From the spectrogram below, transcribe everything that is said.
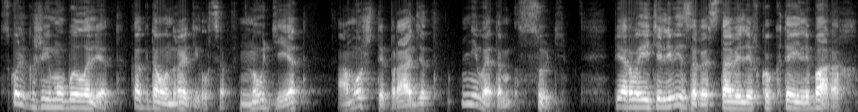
Сколько же ему было лет, когда он родился? Ну, дед, а может и прадед. Не в этом суть. Первые телевизоры ставили в коктейль-барах.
